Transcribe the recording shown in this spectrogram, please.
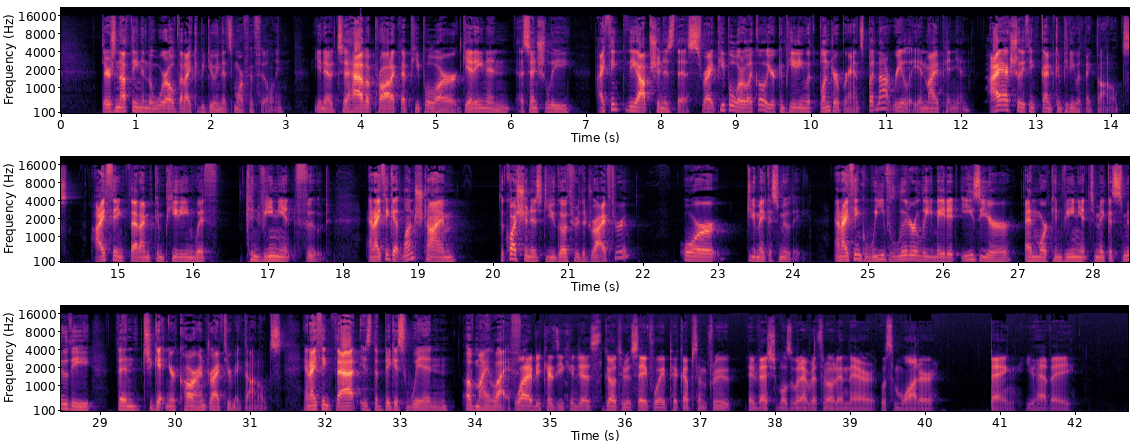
There's nothing in the world that I could be doing that's more fulfilling. You know, to have a product that people are getting and essentially, I think the option is this, right? People are like, oh, you're competing with blender brands, but not really, in my opinion. I actually think I'm competing with McDonald's. I think that I'm competing with convenient food. And I think at lunchtime, the question is do you go through the drive through or do you make a smoothie? And I think we've literally made it easier and more convenient to make a smoothie than to get in your car and drive through McDonald's. And I think that is the biggest win of my life. Why? Because you can just go through a Safeway, pick up some fruit and vegetables or whatever, throw it in there with some water. Bang, you have a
